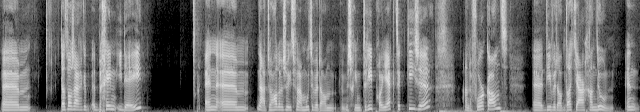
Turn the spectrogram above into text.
Um, dat was eigenlijk het, het beginidee. En um, nou, toen hadden we zoiets van, nou, moeten we dan misschien drie projecten kiezen aan de voorkant, uh, die we dan dat jaar gaan doen. En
